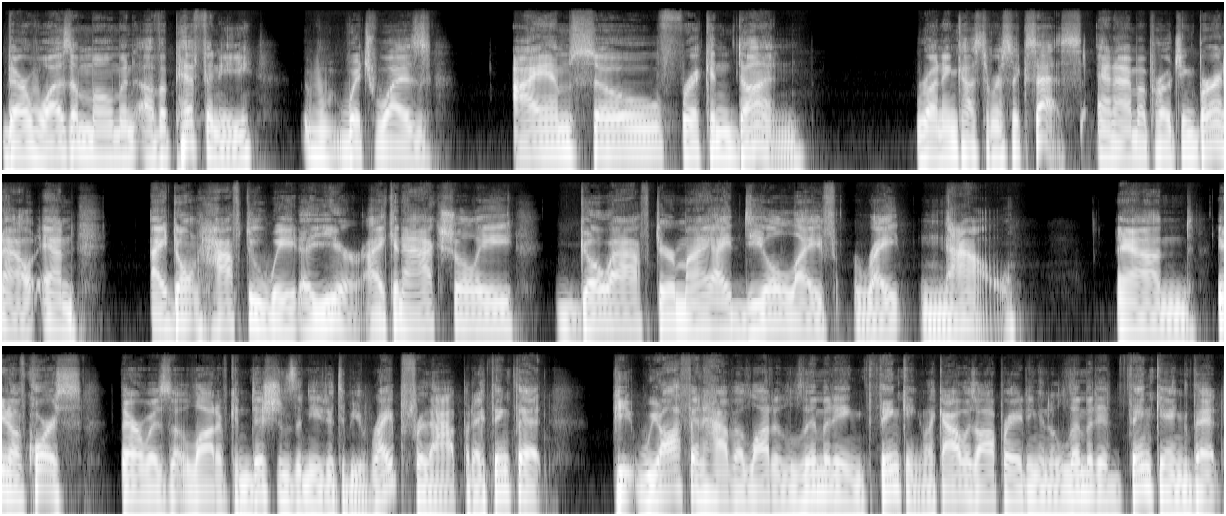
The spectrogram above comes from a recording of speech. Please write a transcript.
there was a moment of epiphany, which was, I am so freaking done running customer success and I'm approaching burnout. And I don't have to wait a year. I can actually go after my ideal life right now. And, you know, of course, there was a lot of conditions that needed to be ripe for that. But I think that we often have a lot of limiting thinking. Like I was operating in a limited thinking that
